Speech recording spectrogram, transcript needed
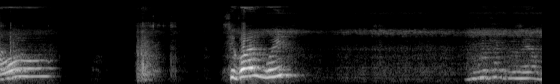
Oh C'est quoi le bruit? Double truc de merde.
